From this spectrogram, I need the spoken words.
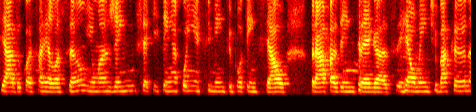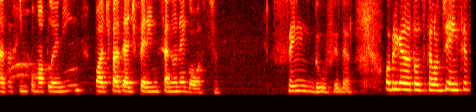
beneficiado com essa relação e uma agência que tenha conhecimento e potencial para fazer entregas realmente bacanas, assim como a Planin, pode fazer a diferença no negócio. Sem dúvida. Obrigada a todos pela audiência.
